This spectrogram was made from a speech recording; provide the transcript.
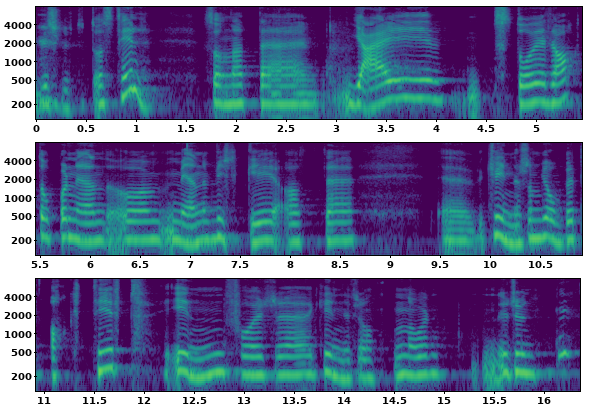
besluttet oss til. Sånn at eh, jeg står rakt opp og ned og mener virkelig at eh, kvinner som jobbet aktivt innenfor eh, kvinnefronten og rundt den,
